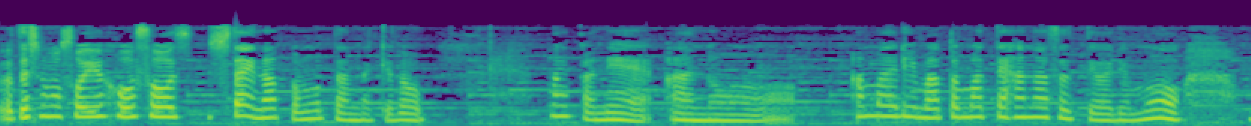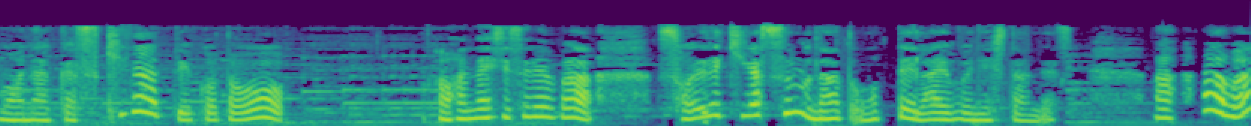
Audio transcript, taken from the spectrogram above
私もそういう放送したいなと思ったんだけど、なんかね、あの、あまりまとまって話すってよりも、もうなんか好きだっていうことをお話しすれば、それで気が済むなと思ってライブにしたんです。あ、あ、若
